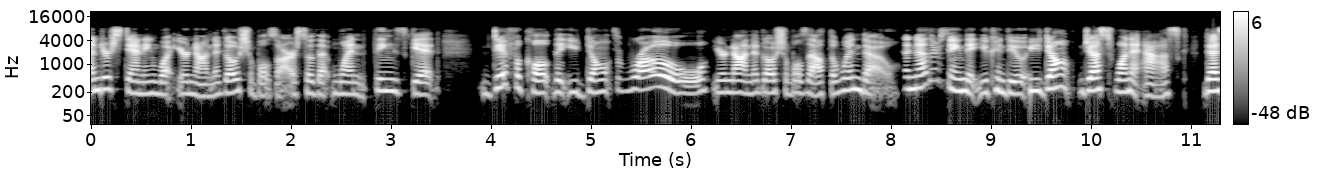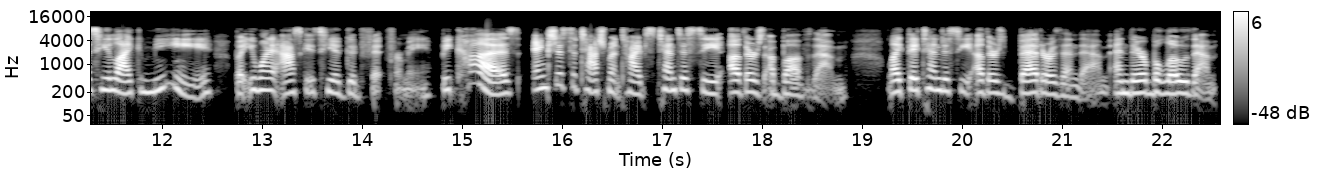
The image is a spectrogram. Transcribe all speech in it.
understanding what your non negotiables are so that when things get difficult that you don't throw your non negotiables out the window. Another thing that you can do, you don't just want to ask, Does he like me? But you want to ask, Is he a good fit for me? Because anxious attachment types tend to see others above them like they tend to see others better than them and they're below them.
